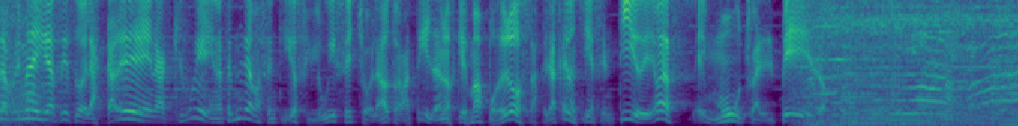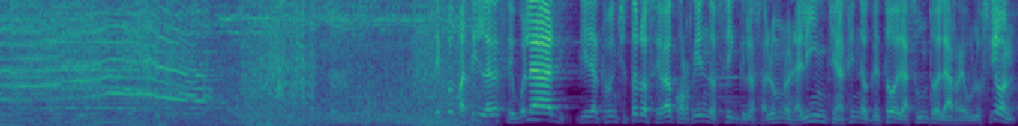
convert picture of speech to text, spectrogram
La remake hace eso de las cadenas, que bueno, tendría más sentido si lo hubiese hecho la otra Matilda, no es que es más poderosa, pero acá no tiene sentido y además es mucho al pedo. Después Matilda la hace volar y la tronchatoro se va corriendo sin que los alumnos la linchen, haciendo que todo el asunto de la revolución,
